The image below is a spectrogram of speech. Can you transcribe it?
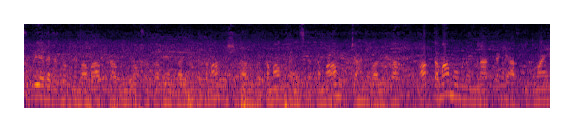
शुक्रिया अदा करता हूँ अपने माँ बाप का, अपने बच्चों का, बहन भाइयों का, तमाम रिश्तेदारों का, तमाम फ्रेंड्स का, तमाम चाहने वालों का, आप तमाम उमन उमनात का कि आपकी दुआएँ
